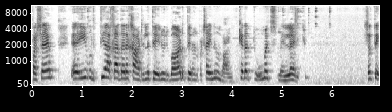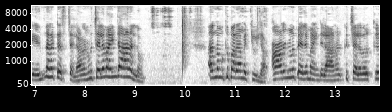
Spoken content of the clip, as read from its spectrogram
പക്ഷേ ഈ വൃത്തിയാക്കാത്തവരെ കാട്ടിലെ തേന് ഒരുപാട് തേനുണ്ട്. പക്ഷെ അതിന് ഭയങ്കര ടൂ മച്ച് സ്മെല്ലായിരിക്കും പക്ഷെ തേൻ നല്ല ടേസ്റ്റ് അല്ല. ഞങ്ങൾ ചില മൈൻഡ് ആണല്ലോ. അത് നമുക്ക് പറയാൻ പറ്റൂല. ആണുങ്ങൾ പല മൈൻഡിലാണ്. ചിലവർക്ക്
